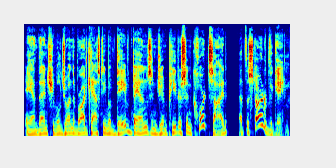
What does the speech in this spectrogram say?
and then she will join the broadcast team of Dave Benz and Jim Petersen courtside at the start of the game.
